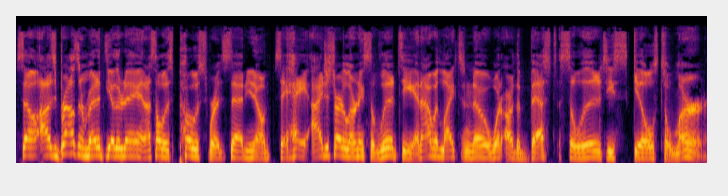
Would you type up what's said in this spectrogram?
So I was browsing Reddit the other day and I saw this post where it said, you know, say, Hey, I just started learning Solidity and I would like to know what are the best Solidity skills to learn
